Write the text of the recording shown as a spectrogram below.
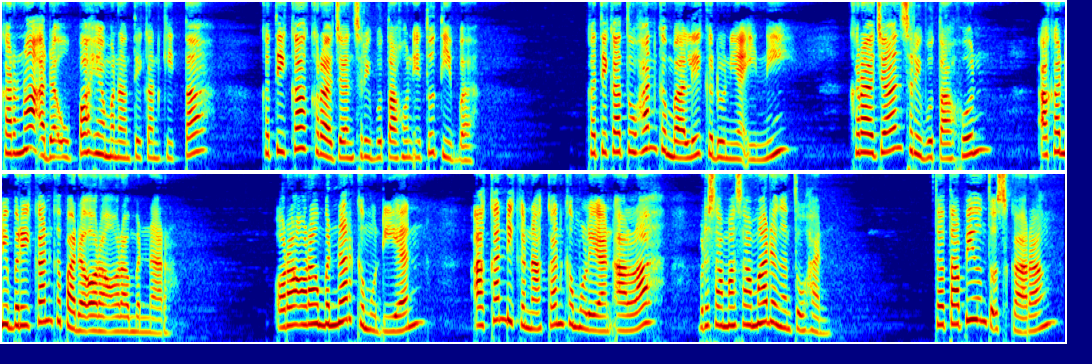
karena ada upah yang menantikan kita ketika kerajaan seribu tahun itu tiba. Ketika Tuhan kembali ke dunia ini, kerajaan seribu tahun akan diberikan kepada orang-orang benar. Orang-orang benar kemudian akan dikenakan kemuliaan Allah bersama-sama dengan Tuhan. Tetapi untuk sekarang,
